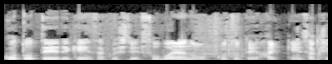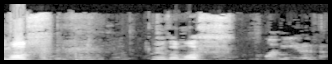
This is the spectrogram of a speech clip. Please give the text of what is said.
こと亭で検索して、蕎麦屋のおっこと亭、はい、検索します。ありがとうございます。ここにいるんだ。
